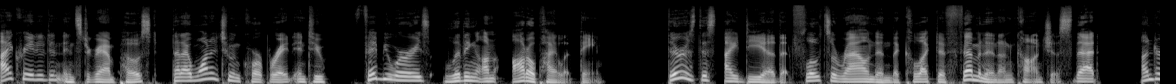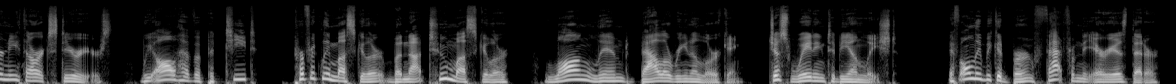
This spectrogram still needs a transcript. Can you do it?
I created an Instagram post that I wanted to incorporate into February's Living on Autopilot theme. There is this idea that floats around in the collective feminine unconscious that, underneath our exteriors, we all have a petite, perfectly muscular, but not too muscular, long limbed ballerina lurking, just waiting to be unleashed. If only we could burn fat from the areas that are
